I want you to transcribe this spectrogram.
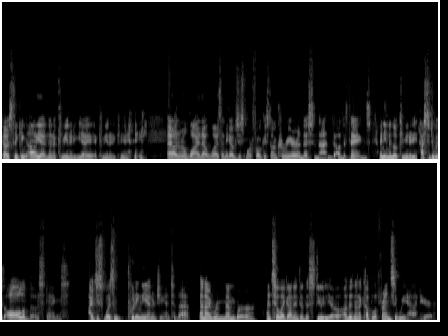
I was thinking, oh, yeah, no, no, community. Yeah, yeah, yeah, community, community. I don't know why that was. I think I was just more focused on career and this and that and other things. And even though community has to do with all of those things, I just wasn't putting the energy into that. And I remember until I got into the studio, other than a couple of friends that we had here,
